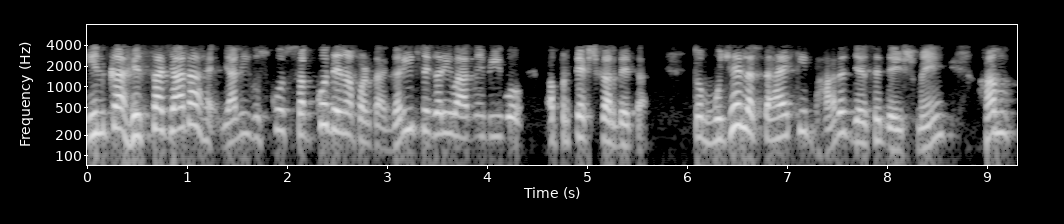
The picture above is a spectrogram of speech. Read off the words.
इनका हिस्सा ज़्यादा है। यानी उसको सबको देना पड़ता है। गरीब से गरीब आदमी भी वो अप्रत्यक्ष कर देता है। तो मुझे लगता है कि भारत जैसे देश में हम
